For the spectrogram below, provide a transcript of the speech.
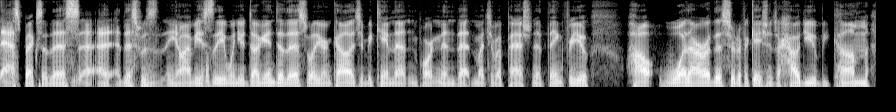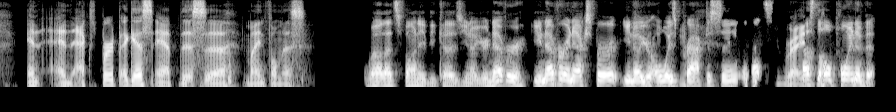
aspects of this. Uh, uh, this was, you know, obviously when you dug into this while you're in college, it became that important and that much of a passionate thing for you. How? What are the certifications, or how do you become an an expert, I guess, at this uh, mindfulness? Well, that's funny because you know you're never you're never an expert. You know, you're always practicing, and that's right. That's the whole point of it.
